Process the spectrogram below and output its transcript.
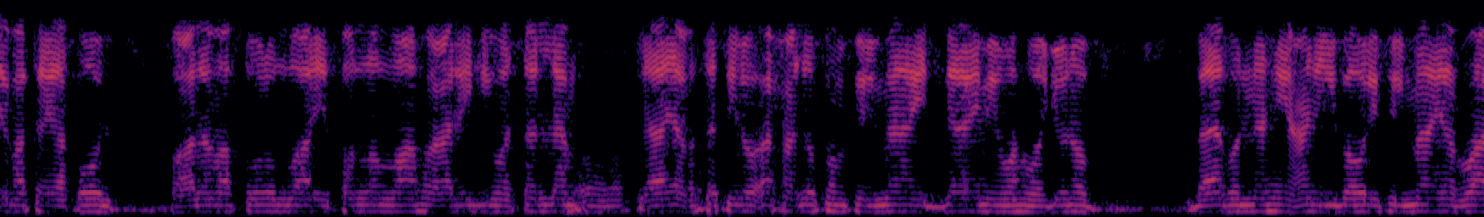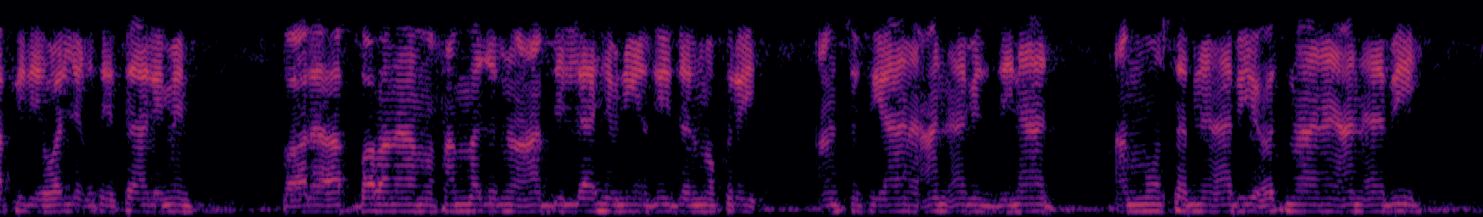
يقول قال رسول الله صلى الله عليه وسلم لا يغتسل أحدكم في الماء الدائم وهو جنب. باب النهي عن البول في الماء الراكد والاغتسال منه. قال أخبرنا محمد بن عبد الله بن يزيد المقري عن سفيان عن أبي الزناد عن موسى بن أبي عثمان عن أبيه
